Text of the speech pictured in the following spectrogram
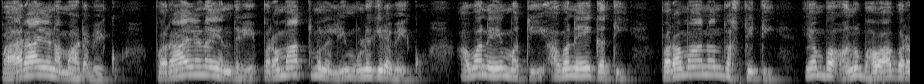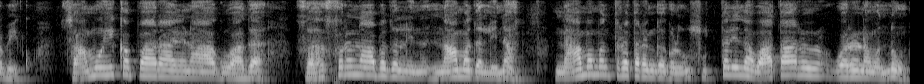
ಪಾರಾಯಣ ಮಾಡಬೇಕು. ಪರಾಯಣ ಎಂದರೆ ಪರಮಾತ್ಮನಲ್ಲಿ ಮುಳುಗಿರಬೇಕು. ಅವನೇ ಮತಿ, ಅವನೇ ಗತಿ, ಪರಮಾನಂದ ಸ್ಥಿತಿ ಎಂಬ ಅನುಭವ ಬರಬೇಕು. ಸಾಮೂಹಿಕ ಪಾರಾಯಣ ಆಗುವಾಗ ಸಹಸ್ರನಾಮದಲ್ಲಿ ನಾಮದಲ್ಲಿನ ನಾಮಮಂತ್ರ ತರಂಗಗಳು ಸುತ್ತಲಿನ ವಾತಾವರಣವನ್ನು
